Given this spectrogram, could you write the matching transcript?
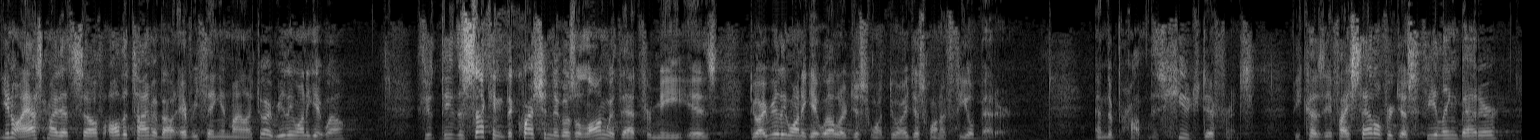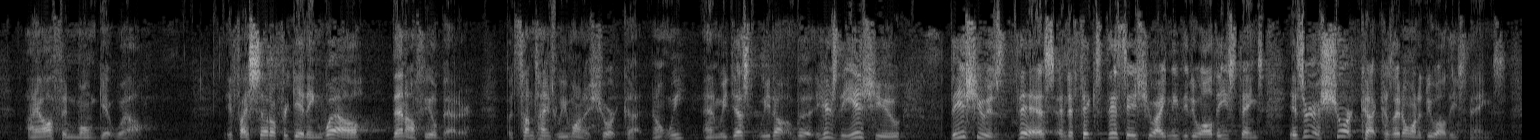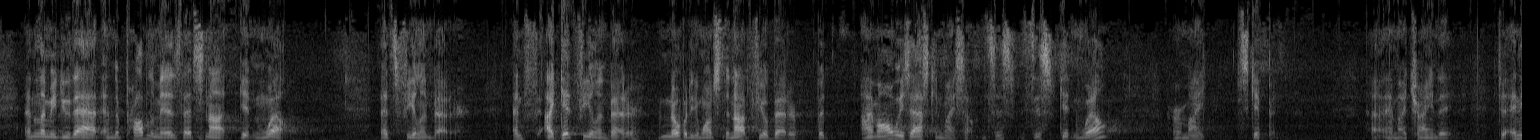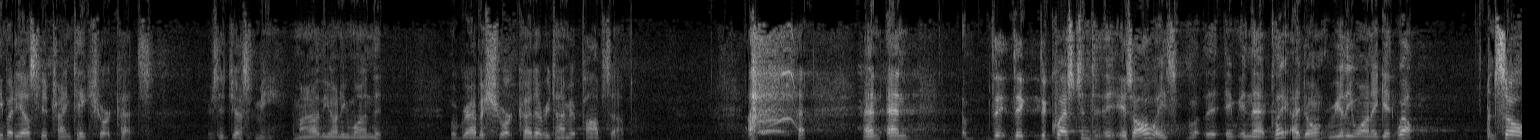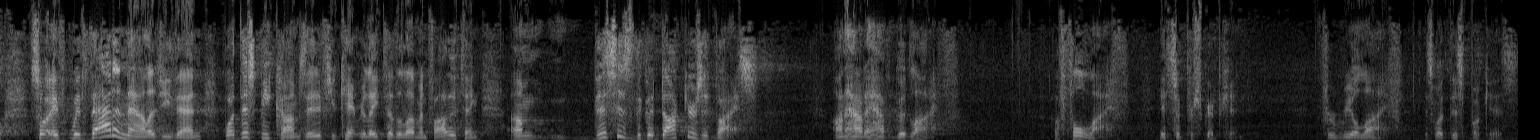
you know, I ask myself all the time about everything in my life. Do I really want to get well? The, the, second, the question that goes along with that for me is, do I really want to get well or just want, do I just want to feel better? And the problem, there's a huge difference. Because if I settle for just feeling better, I often won't get well. If I settle for getting well, then I'll feel better. But sometimes we want a shortcut, don't we? And we just, we don't, but here's the issue. The issue is this, and to fix this issue, I need to do all these things. Is there a shortcut because I don't want to do all these things? And let me do that. And the problem is that's not getting well. That's feeling better. And I get feeling better. Nobody wants to not feel better, but I'm always asking myself, is this, is this getting well? Or am I skipping? Uh, am I trying to, do anybody else here try and take shortcuts? Or is it just me? Am I the only one that will grab a shortcut every time it pops up? and, and the, the, the question is always in that place, I don't really want to get well. And so, so if with that analogy, then what this becomes, if you can't relate to the love and father thing, um, this is the good doctor's advice on how to have a good life, a full life. It's a prescription for real life. Is what this book is.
